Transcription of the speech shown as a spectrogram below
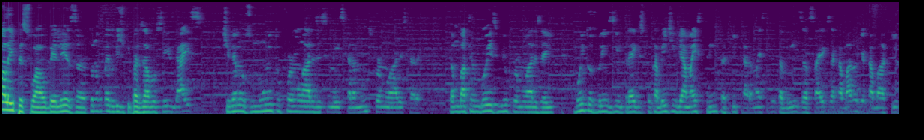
Fala aí pessoal, beleza? Tô no começo do vídeo aqui pra avisar vocês, guys. Tivemos muito formulários esse mês, cara, muitos formulários, cara. Estamos batendo 2 mil formulários aí, muitos brindes entregues. Eu acabei de enviar mais 30 aqui, cara, mais 30 brindes. As Cyrix acabaram de acabar aqui.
